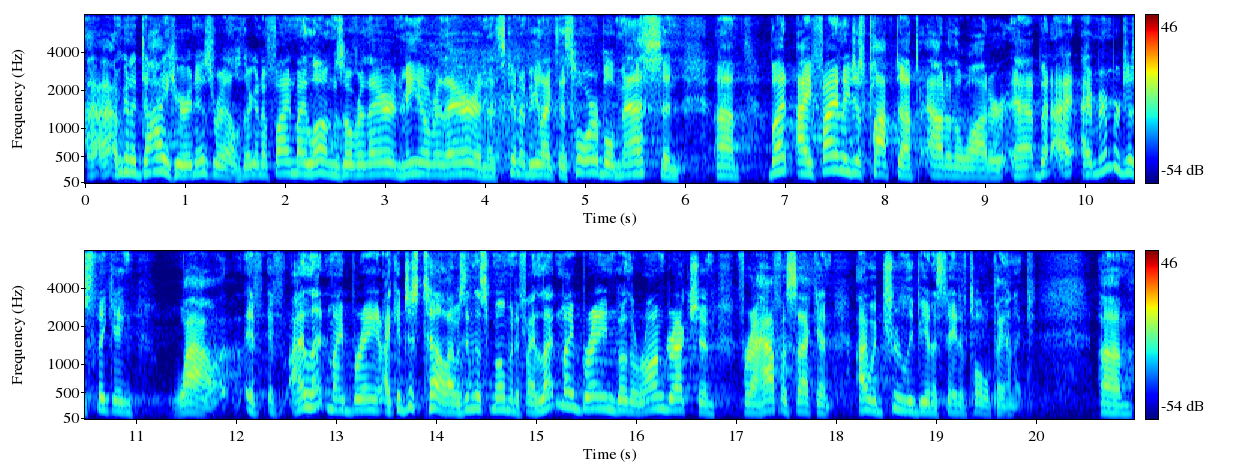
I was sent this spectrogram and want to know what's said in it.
I, am going to die here in Israel. They're going to find my lungs over there and me over there, and it's going to be like this horrible mess. And, uh, but I finally just popped up out of the water. Uh, but I, I remember just thinking, wow, if, if I let my brain, I could just tell I was in this moment, if I let my brain go the wrong direction for a half a second, I would truly be in a state of total panic. Um,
